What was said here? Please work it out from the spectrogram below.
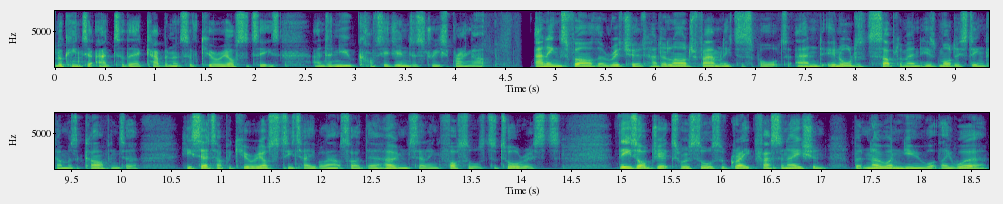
looking to add to their cabinets of curiosities, and a new cottage industry sprang up. Anning's father, Richard, had a large family to support, and in order to supplement his modest income as a carpenter, he set up a curiosity table outside their home selling fossils to tourists. These objects were a source of great fascination, but no one knew what they were.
